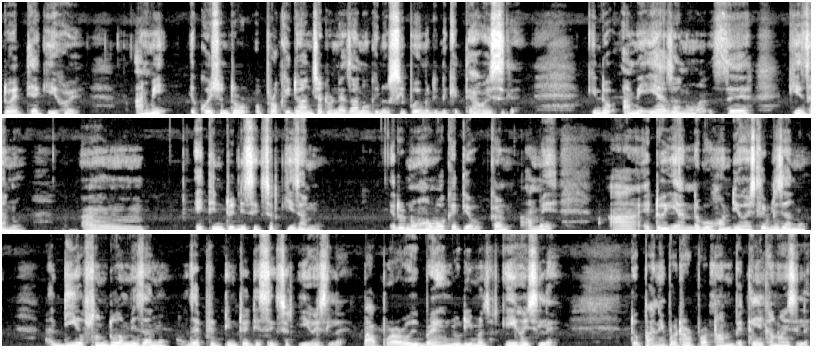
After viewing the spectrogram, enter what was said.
তো এতিয়া কি হয় আমি কুৱেশ্যনটোৰ প্ৰকৃত আনচাৰটো নাজানো কিন্তু চিপৈ মেদিনী কেতিয়া হৈছিলে কিন্তু আমি এয়া জানো যে কি জানো এইটিন টুৱেণ্টি ছিক্সত কি জানো? এইটো নহ'ব কেতিয়াও কাৰণ আমি এইটো ইয়াণ্ডাবু সন্ধি হৈছিলে বুলি জানো। ডি অপশ্যনটো আমি জানো যে ফিফটিন টুৱেণ্টি ছিক্সত কি হৈছিলে বাপুৰ আৰু ইব্ৰাহিম লোডিৰ মাজত কি হৈছিলে। তো পানীপথৰ প্ৰথম বেটেলখন হৈছিলে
